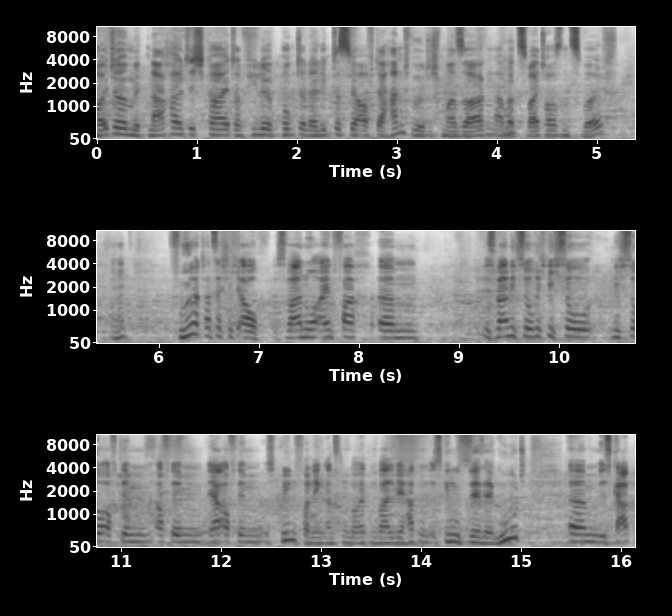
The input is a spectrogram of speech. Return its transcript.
Heute mit Nachhaltigkeit, viele Punkte, da liegt es ja auf der Hand, würde ich mal sagen. Aber mhm. 2012? Mhm. Früher tatsächlich auch. Es war nur einfach ähm, es war nicht so richtig so, nicht so auf dem, auf dem, ja, auf dem Screen von den ganzen Leuten, weil wir hatten, es ging uns sehr, sehr gut. Ähm, es gab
